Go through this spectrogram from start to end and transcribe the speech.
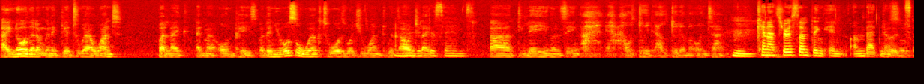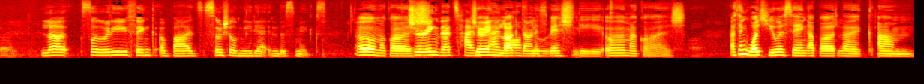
I know that I'm gonna get to where I want. But like at my own pace. But then you also work towards what you want without like 100%. uh, delaying on saying, ah, I'll do it, I'll do it at my own time. Hmm. Can I throw something in on that note? uh, La, so what do you think about social media in this mix? Oh my gosh. During that time during and lockdown afterwards? especially oh my gosh i think what you were saying about like um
